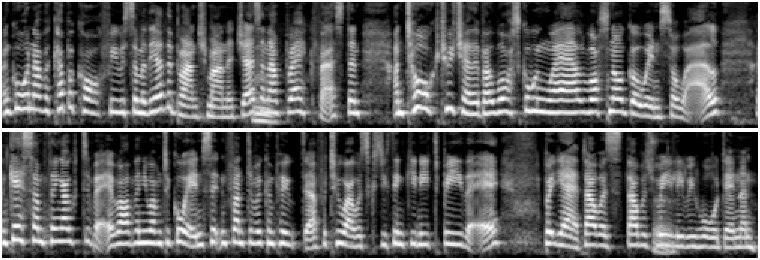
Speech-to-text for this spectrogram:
and go and have a cup of coffee with some of the other branch managers Hmm. and have breakfast and, and talk to each other about what's going well, what's not going so well, and get something out of it rather than you having to go in, sit in front of a computer for two hours because you think you need to be there. But yeah, that was that was really rewarding and.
